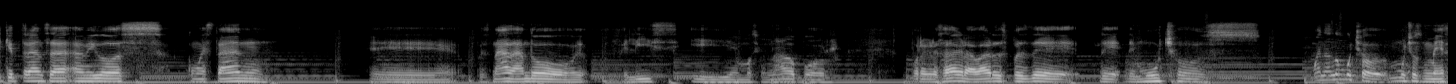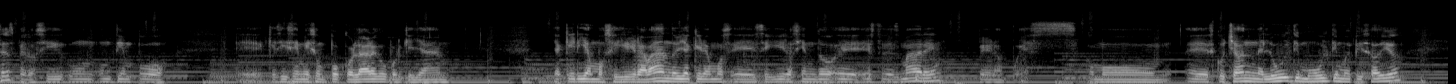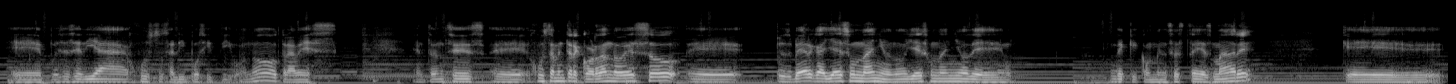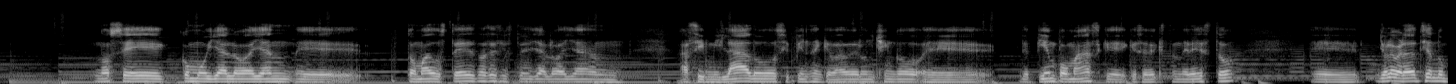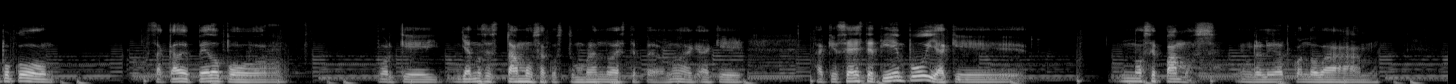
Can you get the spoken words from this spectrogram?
tal? ¿Qué tranza amigos? ¿Cómo están? Eh, pues nada, ando feliz y emocionado por, por regresar a grabar después de, muchos, bueno, no mucho, muchos meses, pero sí un, tiempo eh, que sí se me hizo un poco largo porque ya, ya queríamos seguir grabando, ya queríamos eh, seguir haciendo este desmadre, pero pues como escucharon en el último, último episodio, eh, pues ese día justo salí positivo, ¿no? Otra vez. Entonces, eh, justamente recordando eso, eh, pues verga, ya es un año, ¿no? Ya es un año de, de que comenzó este desmadre. Que no sé cómo ya lo hayan tomado ustedes, no sé si ustedes ya lo hayan asimilado, si piensan que va a haber un chingo de tiempo más que, se va a extender esto. yo la verdad siendo un poco sacado de pedo por porque ya nos estamos acostumbrando a este pedo, ¿no? A, que a que sea este tiempo y a que no sepamos en realidad cuándo va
